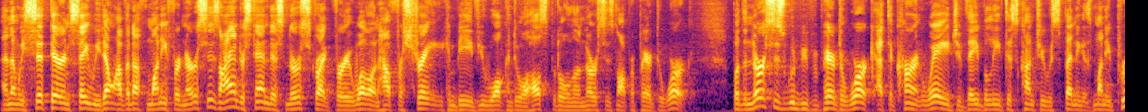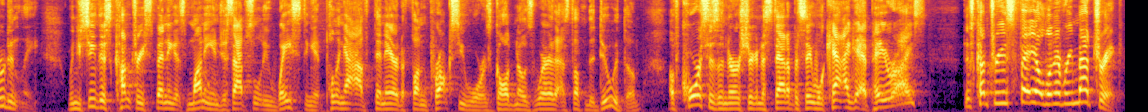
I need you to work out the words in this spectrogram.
and then we sit there and say we don't have enough money for nurses. I understand this nurse strike very well and how frustrating it can be if you walk into a hospital and the nurse is not prepared to work. But the nurses would be prepared to work at the current wage if they believed this country was spending its money prudently. When you see this country spending its money and just absolutely wasting it, pulling out of thin air to fund proxy wars, God knows where that has nothing to do with them. Of course, as a nurse, you're going to stand up and say, well, can't I get a pay rise? This country has failed on every metric.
